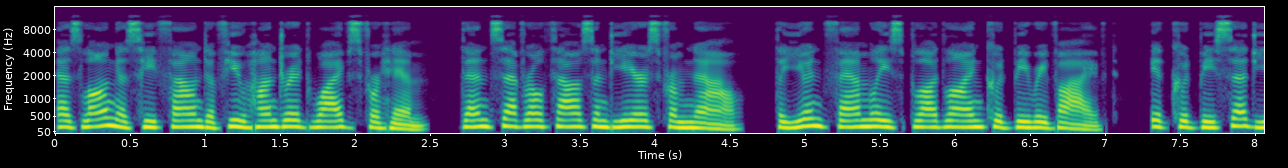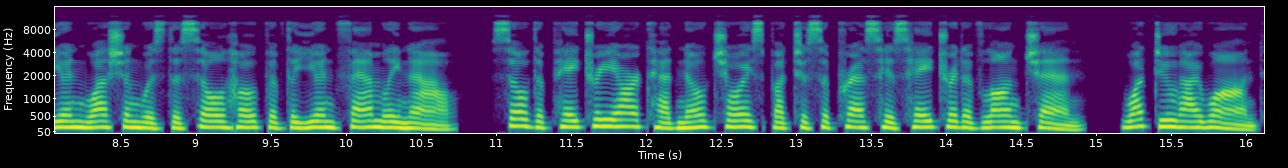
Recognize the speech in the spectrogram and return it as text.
As long as he found a few hundred wives for him, then several thousand years from now, the Yun family's bloodline could be revived. It could be said Yun Wusheng was the sole hope of the Yun family now. So the patriarch had no choice but to suppress his hatred of Long Chen. What do I want?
